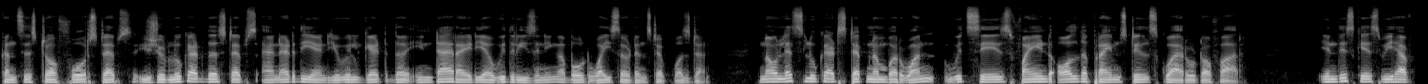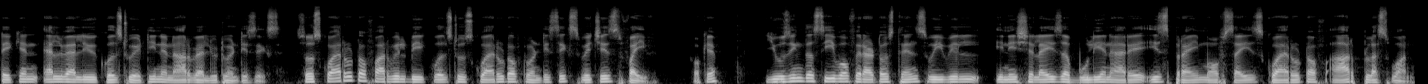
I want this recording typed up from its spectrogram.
consists of four steps. You should look at the steps and at the end you will get the entire idea with reasoning about why certain step was done. Now let's look at step number one which says find all the primes till square root of r. in this case we have taken L value equals to 18 and R value 26. So square root of R will be equals to square root of 26 which is 5. Okay. Using the sieve of Eratosthenes we will initialize a boolean array is prime of size square root of R plus 1.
